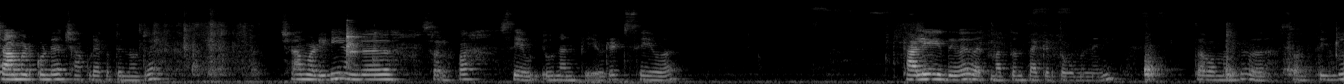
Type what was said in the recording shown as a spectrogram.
ಚಹಾ ಮಾಡ್ಕೊಂಡೆ ಚಹಾ ಕುಡಿಯಾಕತ್ತೆ ನೋಡ್ರಿ. ಚಹಾ ಮಾಡೀನಿ ಹಂಗೆ ಸ್ವಲ್ಪ ಸೇವ್ ಇವು ನನ್ನ ಫೇವ್ರೆಟ್ ಸೇವ್. ಖಾಲಿ ಇದ್ದೇವೆ ಇವತ್ತು ಮತ್ತೊಂದು ಪ್ಯಾಕೆಟ್ ತೊಗೊಂಬಂದೀನಿ. ತೊಗೊಂಬಂದು ಸ್ವಲ್ಪ ತಿಂದು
